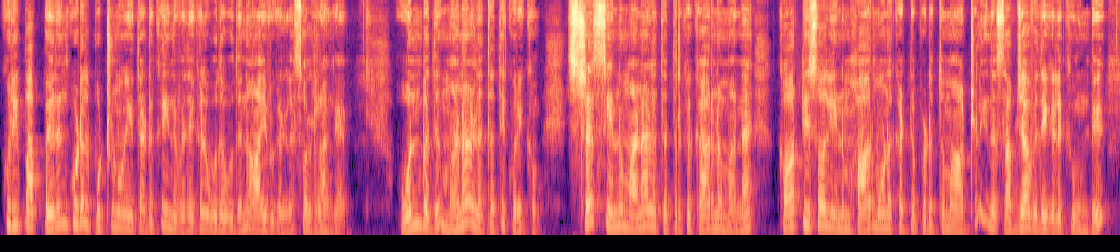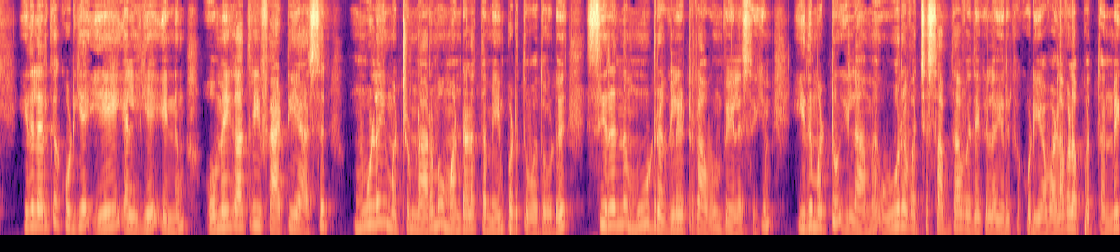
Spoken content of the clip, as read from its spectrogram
குறிப்பாக பெருங்குடல் புற்றுநோயை தடுக்க இந்த விதைகள் உதவுதுன்னு ஆய்வுகளில் சொல்கிறாங்க ஒன்பது மன அழுத்தத்தை குறைக்கும். ஸ்ட்ரெஸ் என்னும் மன அழுத்தத்திற்கு காரணமான கார்டிசோல் என்னும் ஹார்மோனை கட்டுப்படுத்தும் ஆற்றல் இந்த சப்ஜா விதைகளுக்கு உண்டு. இதில் இருக்கக்கூடிய ஏஎல்ஏ என்னும் ஒமேகா த்ரீ ஃபேட்டி ஆசிட் மூளை மற்றும் நரம்பு மண்டலத்தை மேம்படுத்துவதோடு சிறந்த மூட் ரெகுலேட்டராகவும் வேலை செய்யும். இது மட்டும் இல்லாமல் ஊற வச்ச சப்தா விதைகளில் இருக்கக்கூடிய வளவளப்பு தன்மை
